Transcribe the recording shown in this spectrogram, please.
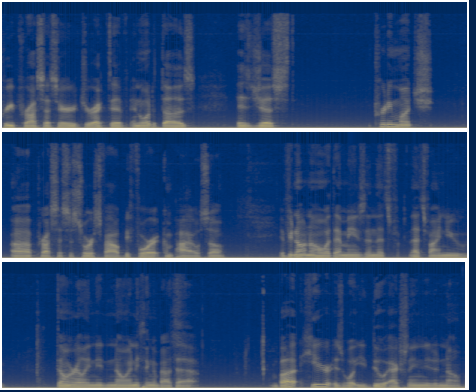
preprocessor directive, and what it does is just pretty much uh, process a source file before it compiles. So if you don't know what that means, then that's that's fine. You don't really need to know anything about that. But here is what you do actually need to know.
